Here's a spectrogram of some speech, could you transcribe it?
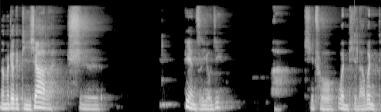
那么这个底下呢是电子邮件啊，提出问题来问的。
